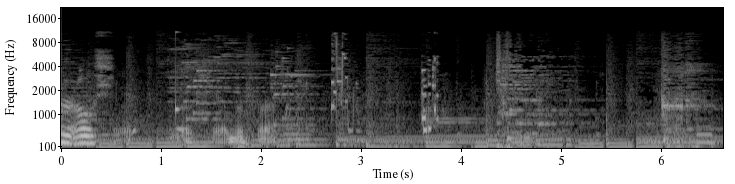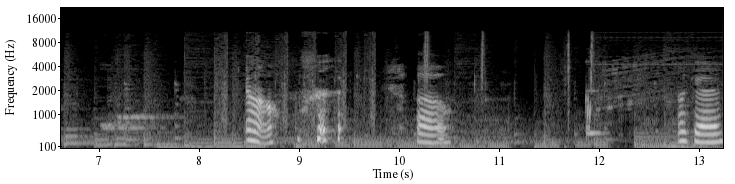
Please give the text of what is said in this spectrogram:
oh shit. Oh shit, what the fuck? Oh. oh. Okay.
